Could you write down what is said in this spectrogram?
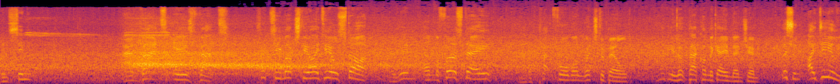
Insin. And that is that. Pretty much the ideal start. A win on the first day and a platform on which to build. How do you look back on the game then, Jim? Listen, ideally,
